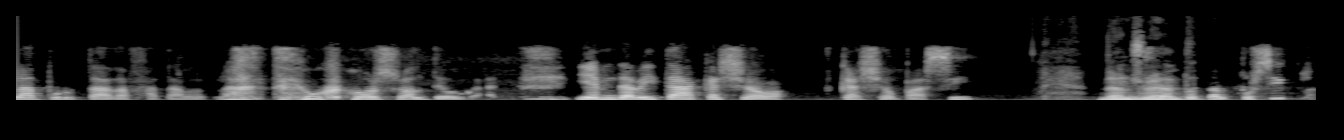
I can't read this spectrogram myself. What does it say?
l'ha portada fatal, el teu gos o el teu gat. I hem d'evitar que això, que això passi Doncs dins de hem, tot el possible.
